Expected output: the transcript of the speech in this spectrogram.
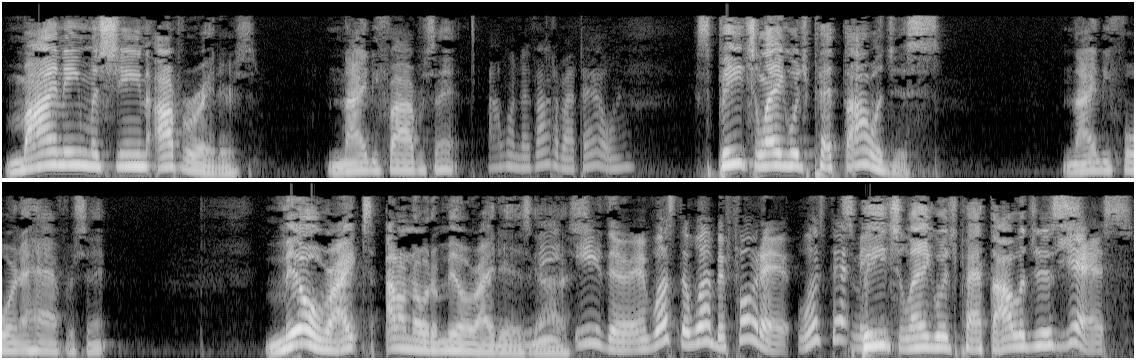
Mining machine operators, 95%. I wouldn't have thought about that one. Speech language pathologists, 94.5%. Millwrights, I don't know what a millwright is, Me guys. either. And what's the one before that? What's that Speech mean? language pathologist. Yes.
